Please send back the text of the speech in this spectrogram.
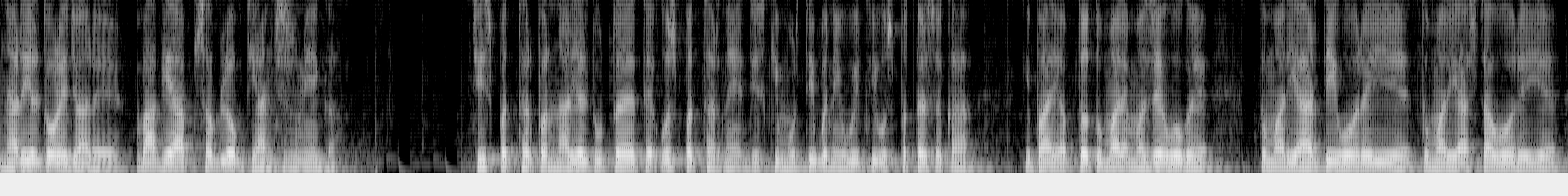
नारियल तोड़े जा रहे हैं। अब आगे आप सब लोग ध्यान से सुनिएगा। जिस पत्थर पर नारियल टूट रहे थे, उस पत्थर ने जिसकी मूर्ति बनी हुई थी, उस पत्थर से कहा कि, भाई, अब तो तुम्हारे मज़े हो गए। तुम्हारी आरती हो रही है, तुम्हारी आस्था हो रही है।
